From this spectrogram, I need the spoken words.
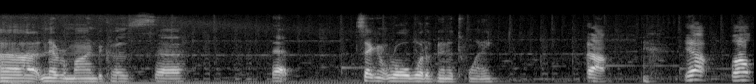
uh, never mind because uh, that second roll would have been a twenty. yeah. Yeah. Well,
